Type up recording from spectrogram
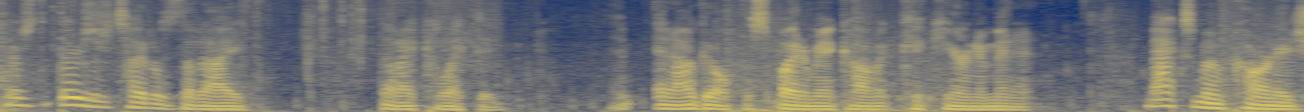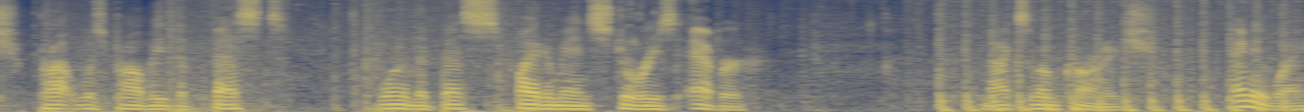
There's those are titles that I that I collected, and, and I'll get off the Spider-Man comic kick here in a minute. Maximum Carnage was probably the best, one of the best Spider-Man stories ever. Maximum Carnage. Anyway,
